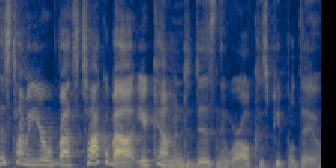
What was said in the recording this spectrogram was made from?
this time of year we're about to talk about, you're coming to Disney World because people do.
